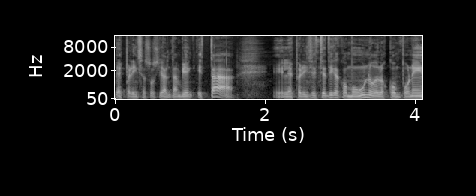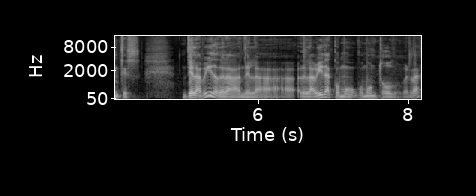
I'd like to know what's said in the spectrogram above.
la experiencia social también, está eh, la experiencia estética como uno de los componentes de la vida, de la, de la, de la vida como, como, un todo, ¿verdad?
